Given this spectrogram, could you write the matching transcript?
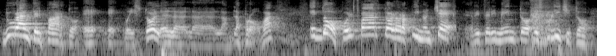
Durante il parto è, è questo, la, la, prova, e dopo il parto, allora qui non c'è riferimento esplicito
